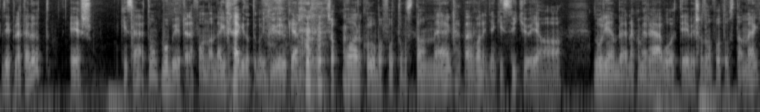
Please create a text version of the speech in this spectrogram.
az épület előtt, és kiszálltunk, mobiltelefonnal megvilágítottuk a gyűrűket, és a parkolóba fotóztam meg. Van egy ilyen kis szütyője a az úriembernek, ami rá volt téve, és azon fotóztam meg.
